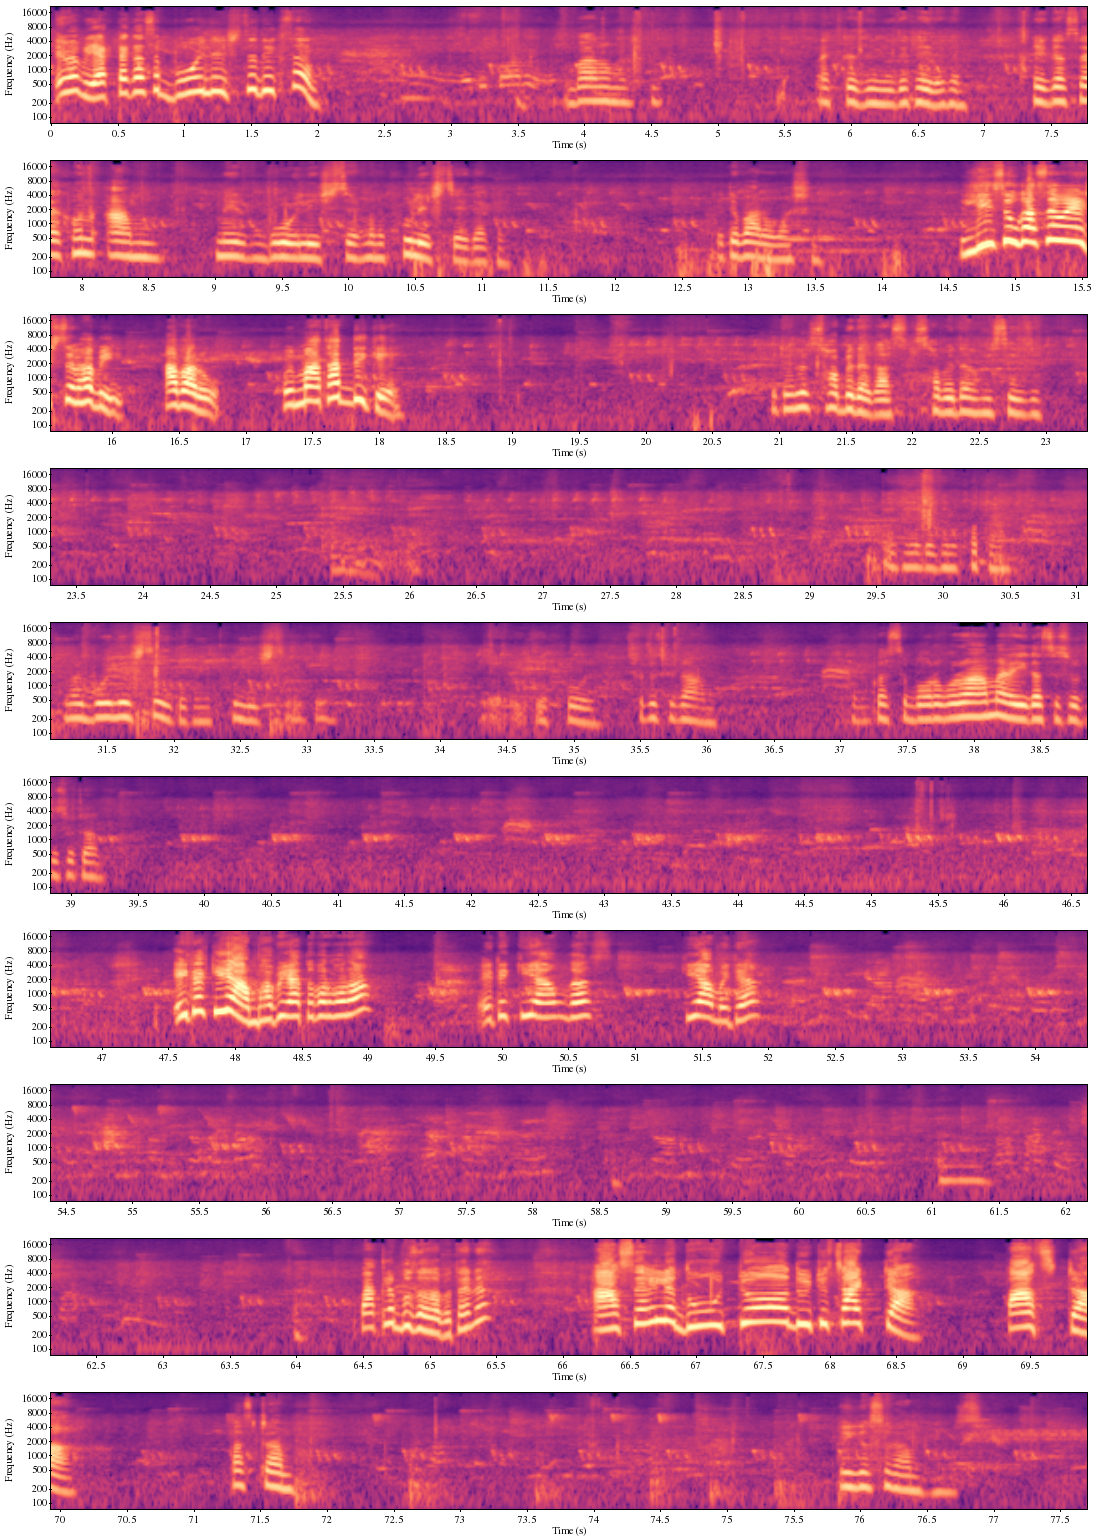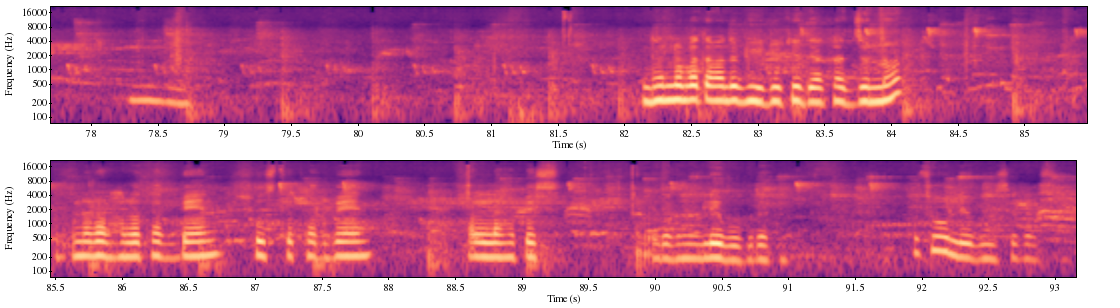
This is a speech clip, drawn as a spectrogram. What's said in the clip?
এভাবে একটা গাছে বই এসছে দেখছেন? বারো মাস একটা জিনিস দেখাই, দেখেন। এই গাছে এখন আমের বই এসছে মানে ফুল এসছে দেখেন। এটা বারো মাসে। লিচু গাছেও এসছে ভাবি, আবারও, ওই মাথার দিকে। এটা হলো সবেদা গাছ, সবেদা হয়েছে যে। দেখেন দেখেন কত। এবার বইল এসছে দেখেন ফুল এসছে যে ফুল, ছোট ছোট আম। সব গাছে বড় বড় আম আর এই গাছে ছোট ছোট আম। এটা কি আম, ভাবি, এত বড় বড় এটা কি আম গাছ? কি আম এটা? পাকলে বোঝা যাবে, তাই না? আছে হইলে দুইটো দুইটো চারটা, পাঁচটা পাঁচটা আম। এই গাছের আম হয়েছে ধন্যবাদ আমাদের ভিডিওটি দেখার জন্য। আপনারা ভালো থাকবেন, সুস্থ থাকবেন। আল্লাহ হাফেজ। দেখুন লেবু দেখেন প্রচুর লেবু হিসেবে গাছে।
